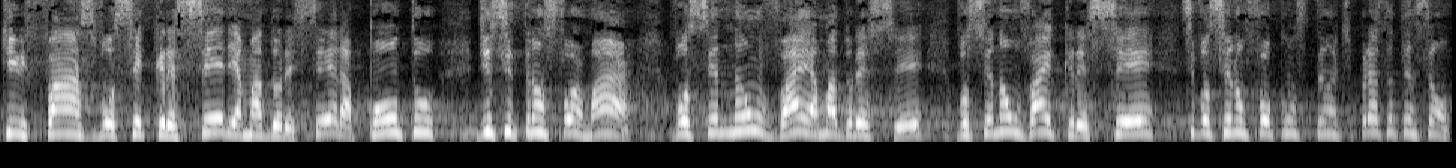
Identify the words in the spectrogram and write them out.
que faz você crescer e amadurecer a ponto de se transformar. Você não vai amadurecer, você não vai crescer se você não for constante. Presta atenção:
